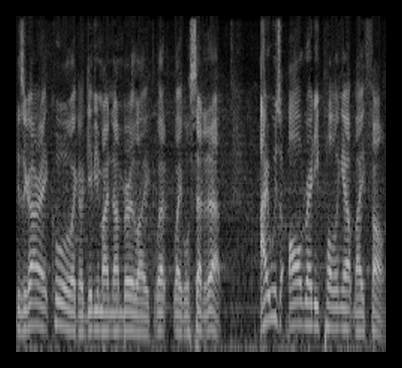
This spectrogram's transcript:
He's like, all right, cool. Like I'll give you my number. Like let, like we'll set it up. I was already pulling out my phone,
